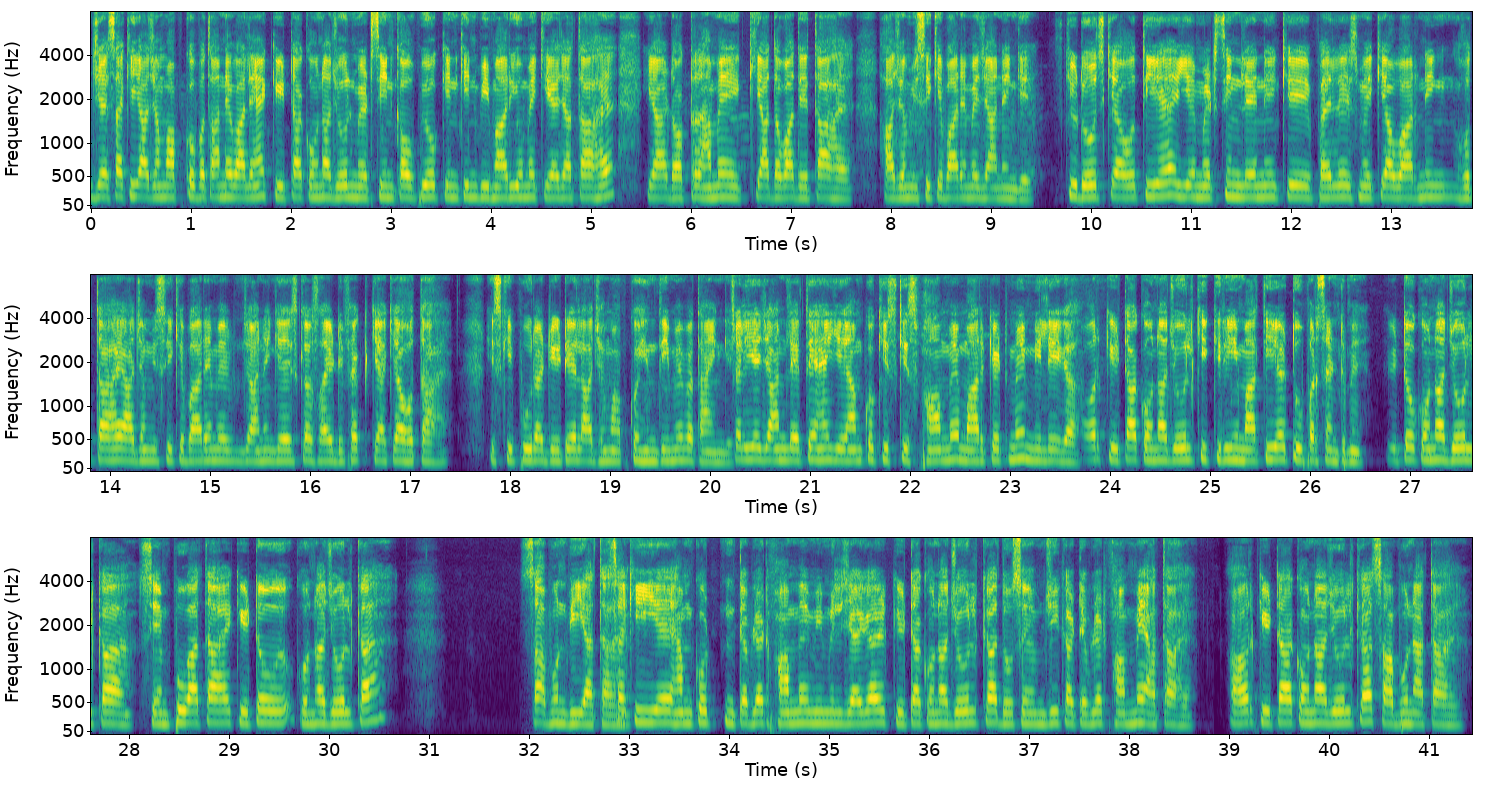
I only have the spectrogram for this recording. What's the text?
जैसा कि आज हम आपको बताने वाले हैं, कीटाकोनाजोल मेडिसिन का उपयोग किन किन बीमारियों में किया जाता है या डॉक्टर हमें क्या दवा देता है, आज हम इसी के बारे में जानेंगे। इसकी डोज क्या होती है, ये मेडिसिन लेने के पहले इसमें क्या वार्निंग होता है, आज हम इसी के बारे में जानेंगे, इसका साइड इफ़ेक्ट क्या क्या होता है। इसकी पूरा डिटेल आज हम आपको हिंदी में बताएँगे। चलिए जान लेते हैं, ये हमको किस किस फार्म में, मार्केट में मिलेगा। और कीटाकोनाजोल की क्रीम आती है टू परसेंट में। कीटोकोनाजोल का शैम्पू आता है कीटोकोनाजोल का साबुन भी आता है। कि ये हमको टेबलेट फार्म में भी मिल जाएगा कीटाकोनाजोल का दो सौ एम का टेबलेट फार्म में आता है और कीटाकोनाजोल का साबुन आता है।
